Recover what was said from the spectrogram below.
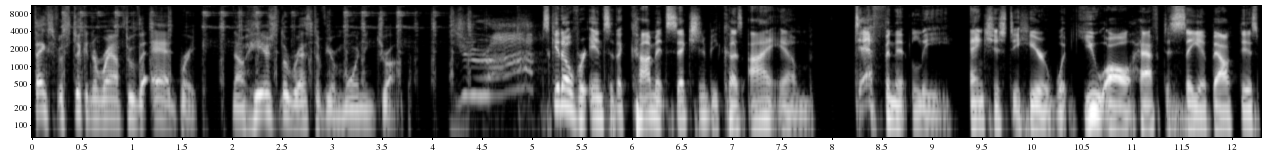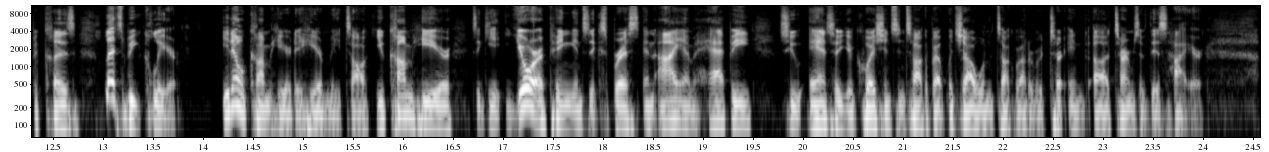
Thanks for sticking around through the ad break. Now here's the rest of your morning drop. Let's get over into the comment section because I am definitely anxious to hear what you all have to say about this because let's be clear. You don't come here to hear me talk. You come here to get your opinions expressed, and I am happy to answer your questions and talk about what y'all want to talk about in, uh, terms of this hire.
